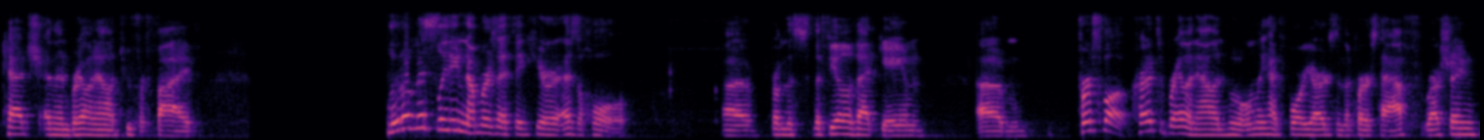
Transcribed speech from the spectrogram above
catch, and then Braylon Allen, 2 for 5. Little misleading numbers, I think, here as a whole. Uh, from the, the feel of that game. Um, first of all, credit to Braylon Allen, who only had four yards in the first half rushing.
